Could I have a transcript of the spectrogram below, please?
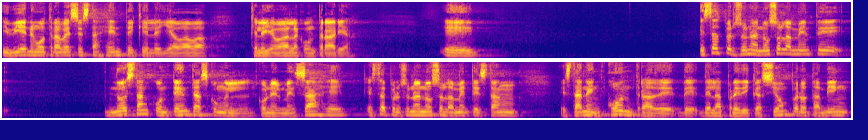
y vienen otra vez esta gente que le llevaba, que le llevaba la contraria. Eh, estas personas no solamente no están contentas con el, con el mensaje, estas personas no solamente están, están en contra de, la predicación, pero también,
